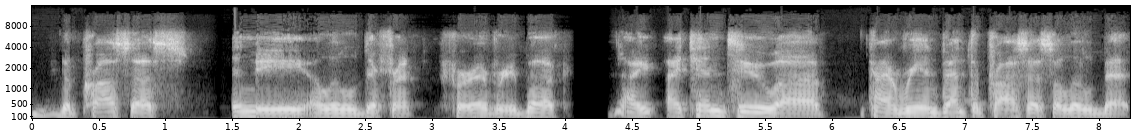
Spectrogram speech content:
the process can be a little different for every book. I I tend to uh, kind of reinvent the process a little bit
